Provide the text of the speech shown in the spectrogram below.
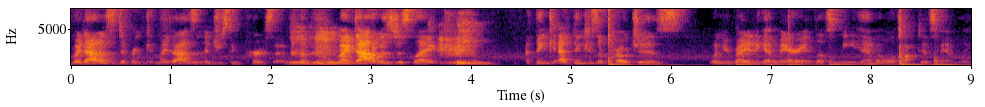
my dad is a different my dad is an interesting person. Mhm. my dad was just like I think I think his approach is when you're ready to get married, let's meet him and we'll talk to his family.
